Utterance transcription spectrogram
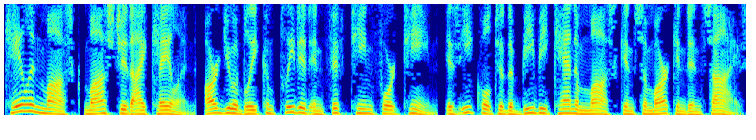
Kalan Mosque Masjid i Kalan, arguably completed in 1514, is equal to the Bibi Khanum Mosque in Samarkand in size.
